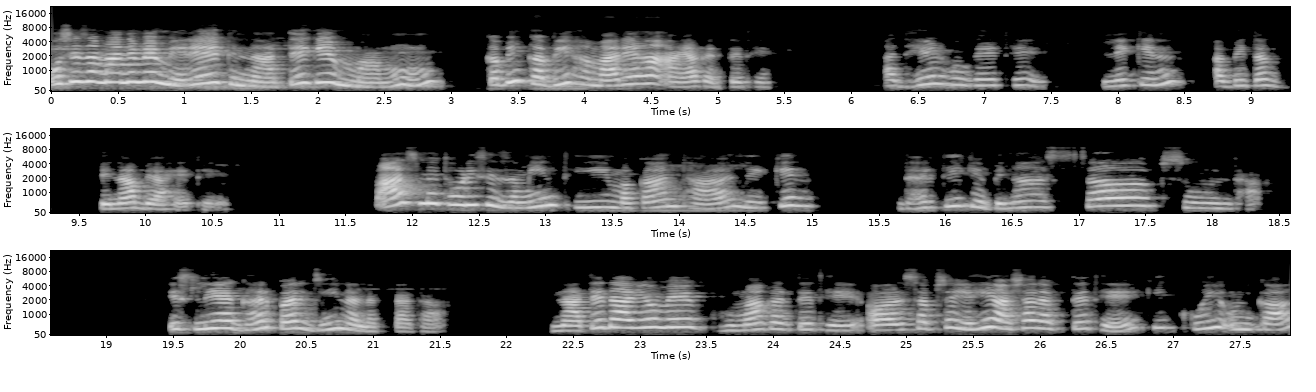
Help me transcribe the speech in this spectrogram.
उसी जमाने में मेरे एक नाते के मामू कभी कभी हमारे यहाँ आया करते थे। अधेड़ हो गए थे, लेकिन अभी तक बिना ब्याहे थे। पास में थोड़ी सी ज़मीन थी, मकान था, लेकिन धरती के बिना सब सून था। इसलिए घर पर जी न लगता था। नातेदारियों में घुमा करते थे और सबसे यही आशा रखते थे कि कोई उनका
